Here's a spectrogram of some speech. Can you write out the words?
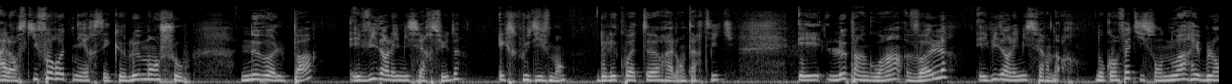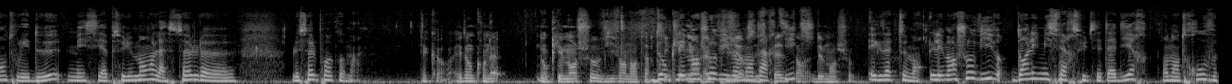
Alors ce qu'il faut retenir, c'est que le manchot ne vole pas et vit dans l'hémisphère sud, exclusivement, de l'équateur à l'Antarctique. Et le pingouin vole et vit dans l'hémisphère nord. Donc en fait, ils sont noirs et blancs tous les deux, mais c'est absolument la seule, euh, le seul point commun. D'accord. Et donc on a donc les manchots vivent en Antarctique. Donc, les manchots vivent en Antarctique. de manchots. Exactement. Les manchots vivent dans l'hémisphère sud, c'est-à-dire on en trouve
